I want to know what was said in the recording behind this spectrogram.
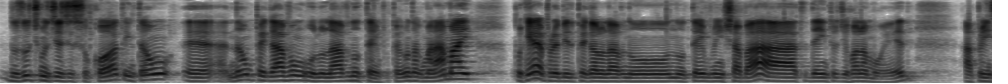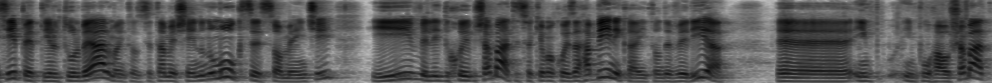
nos últimos dias de Sukkot, então é, não pegavam o lulav no templo. Pergunta Gumará, mãe, por que era proibido pegar o lulav no, no templo em Shabbat, dentro de Rola Moed? A princípio é tiltul be'alma, então você está mexendo no mukse somente, e velid Shabbat. Isso aqui é uma coisa rabínica, então deveria é, empurrar o Shabbat.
